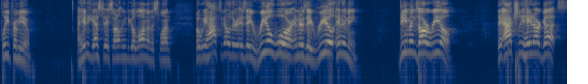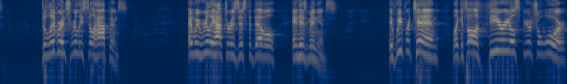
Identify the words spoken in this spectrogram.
flee from you. I hit it yesterday, so I don't need to go long on this one. But we have to know there is a real war and there's a real enemy. Demons are real, they actually hate our guts. Deliverance really still happens. And we really have to resist the devil and his minions. If we pretend like it's all ethereal spiritual war,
